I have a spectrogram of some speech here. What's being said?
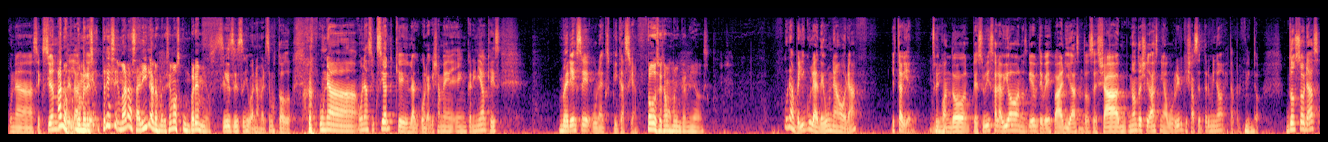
una sección Ah, no, de la nos que- merece- tres semanas al hilo nos merecemos un premio. Sí, sí, sí, bueno, nos merecemos todo. Una, una sección que la, con la que ya me he encariñado que es merece una explicación. Todos estamos muy encariñados. Una película de una hora está bien. Sí. Cuando te subís al avión, no sé qué, te ves varias, entonces ya no te llegas ni a aburrir, que ya se terminó, está perfecto. Dos horas,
